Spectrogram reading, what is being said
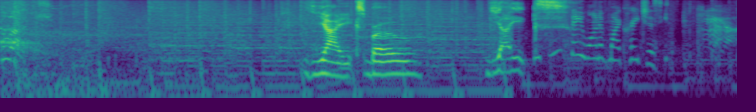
Clutch. Yikes, bro. Did you Yikes. say one of my creatures? Yeah.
